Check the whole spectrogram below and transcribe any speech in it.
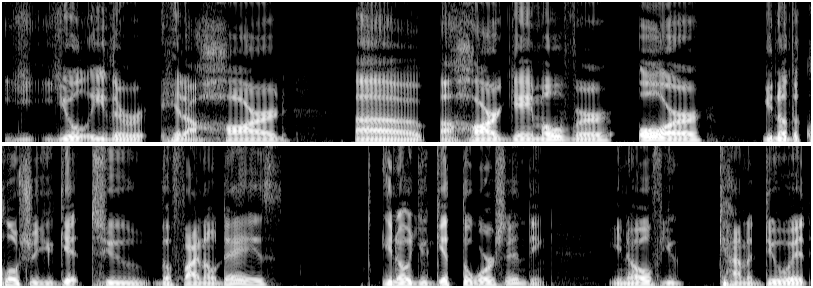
you'll either hit a hard, uh, a hard game over, or, you know, the closer you get to the final days, you know, you get the worst ending. You know, if you kind of do it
